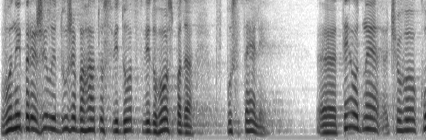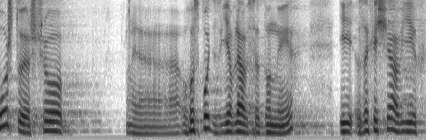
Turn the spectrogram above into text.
Вони пережили дуже багато свідоцтв від Господа в пустелі. е, те одне, чого коштує, що е, Господь з'являвся до них і захищав їх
